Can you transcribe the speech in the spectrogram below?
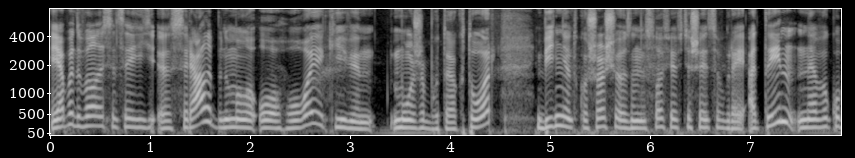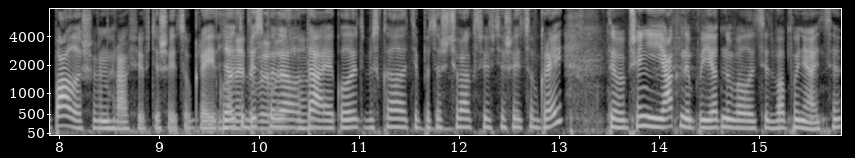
І я подивилася цей е, серіал і подумала, ого, який він може бути актор. Біднятко, що ж його занесло Fifty Shades of Grey. А ти не викупала, що він грав Fifty Shades of Grey. І коли Я тобі сказала, так, і коли я тобі сказала, типу, це ж чувак з Fifty Shades of Grey, ти взагалі ніяк не поєднувала ці два поняття.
